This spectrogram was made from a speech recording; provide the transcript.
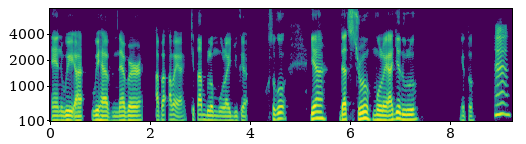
and we are we have never apa apa ya kita belum mulai juga. Maksudku, ya yeah, that's true. Mulai aja dulu, gitu. Hmm,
